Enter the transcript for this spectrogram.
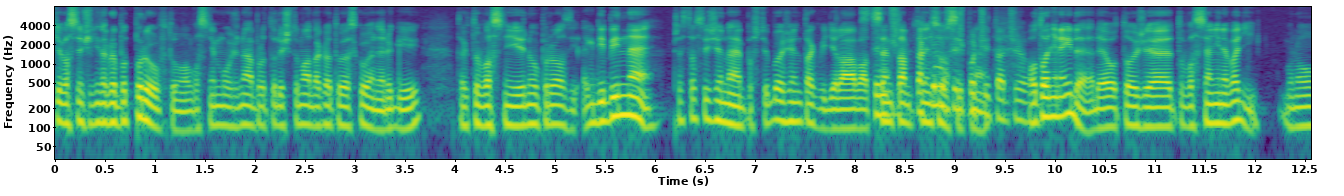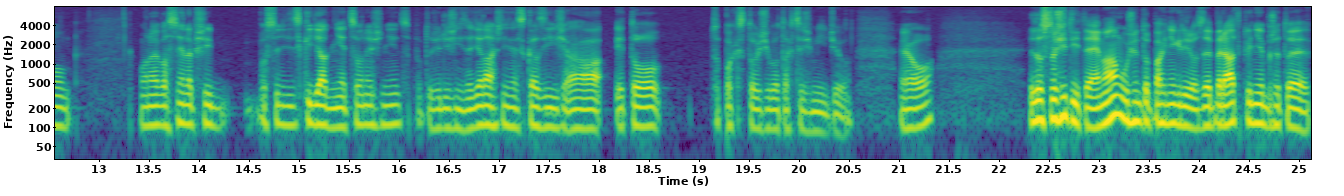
tě vlastně všichni takhle podporují v tom. A vlastně možná proto, když to má takhle tu hezkou energii, tak to vlastně jednou prorazí. A kdyby ne, představ si, že ne, prostě budeš jen tak vydělávat, S tím sem vš- tam taky něco musíš počítat, že jo. O to ani nejde, jde o to, že to vlastně ani nevadí. Ono, ono je vlastně lepší prostě vždycky dělat něco než nic, protože když nic neděláš, nic neskazíš a je to, co pak z toho života chceš mít, jo. jo? Je to složitý téma, můžeme to pak někdy rozebrat, klidně, protože to je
